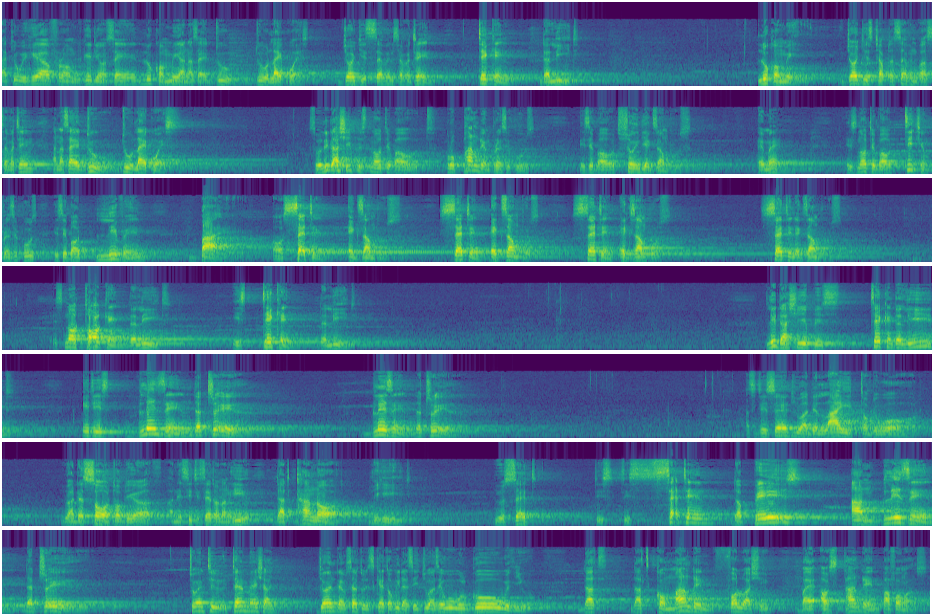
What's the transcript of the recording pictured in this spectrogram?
Like you will hear from Gideon saying, Look on me, and as I do, do likewise. Judges 7 17, taking the lead. Look on me. Judges chapter 7, verse 17, and as I do, do likewise. So leadership is not about propounding principles, it's about showing the examples. Amen. It's not about teaching principles, it's about living by or setting examples. Setting examples. Setting examples. Setting examples. It's not talking the lead, it's taking the lead. Leadership is taking the lead, it is blazing the trail. Blazing the trail. As it is said, you are the light of the world. You are the salt of the earth, and a city set on an hill that cannot be hid. You set this, this setting the pace and blazing the trail. Twenty ten men shall join themselves to the skirt of it as a Jew and say, We will go with you. That, that commanding followership by outstanding performance.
